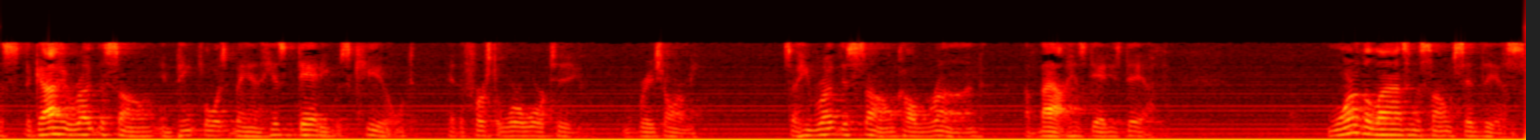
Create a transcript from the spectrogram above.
The, the guy who wrote the song in Pink Floyd's band, his daddy was killed at the first of World War II in the British Army. So he wrote this song called Run about his daddy's death. One of the lines in the song said this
